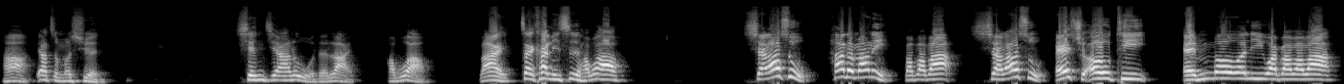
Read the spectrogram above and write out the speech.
啊，要怎么选？先加入我的 line，好不好？来，再看一次，好不好？小老鼠，hard money 八八八，小老鼠 h o t m o n e y 八八八。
